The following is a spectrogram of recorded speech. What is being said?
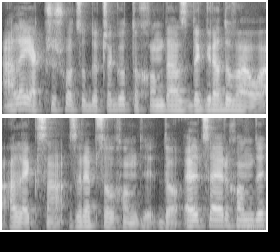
ale jak przyszło co do czego, to Honda zdegradowała Alexa z Repsol Hondy do LCR Hondy,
